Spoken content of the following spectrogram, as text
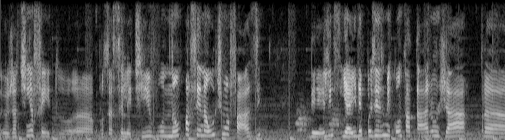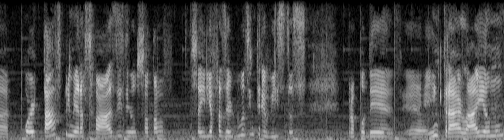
Eu já tinha feito uh, processo seletivo, não passei na última fase deles, e aí depois eles me contataram já para cortar as primeiras fases, eu só tava só iria fazer duas entrevistas para poder é, entrar lá e eu não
